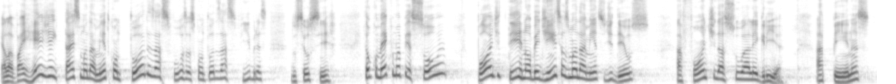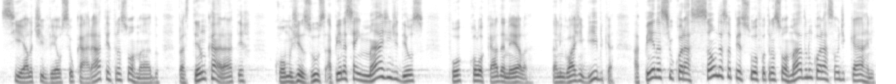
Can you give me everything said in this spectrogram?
Ela vai rejeitar esse mandamento com todas as forças, com todas as fibras do seu ser. Então, como é que uma pessoa pode ter, na obediência aos mandamentos de Deus, a fonte da sua alegria, apenas se ela tiver o seu caráter transformado para ter um caráter como Jesus, apenas se a imagem de Deus for colocada nela. Na linguagem bíblica, apenas se o coração dessa pessoa for transformado num coração de carne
